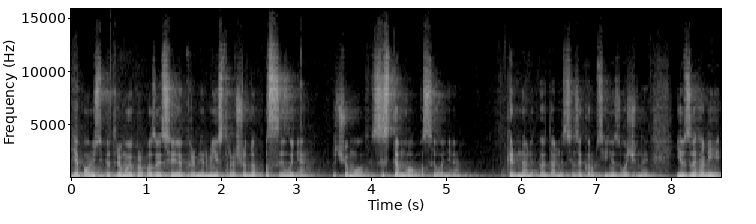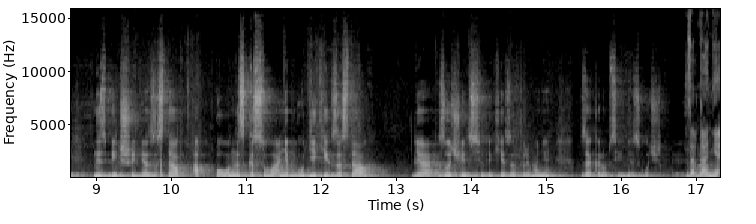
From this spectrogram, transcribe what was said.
Я повністю підтримую пропозиції прем'єр-міністра щодо посилення, причому системного посилення кримінальної відповідальності за корупційні злочини, і взагалі не збільшення застав, а повне скасування будь-яких застав для злочинців, які затримані за корупційні злочини. Завдання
